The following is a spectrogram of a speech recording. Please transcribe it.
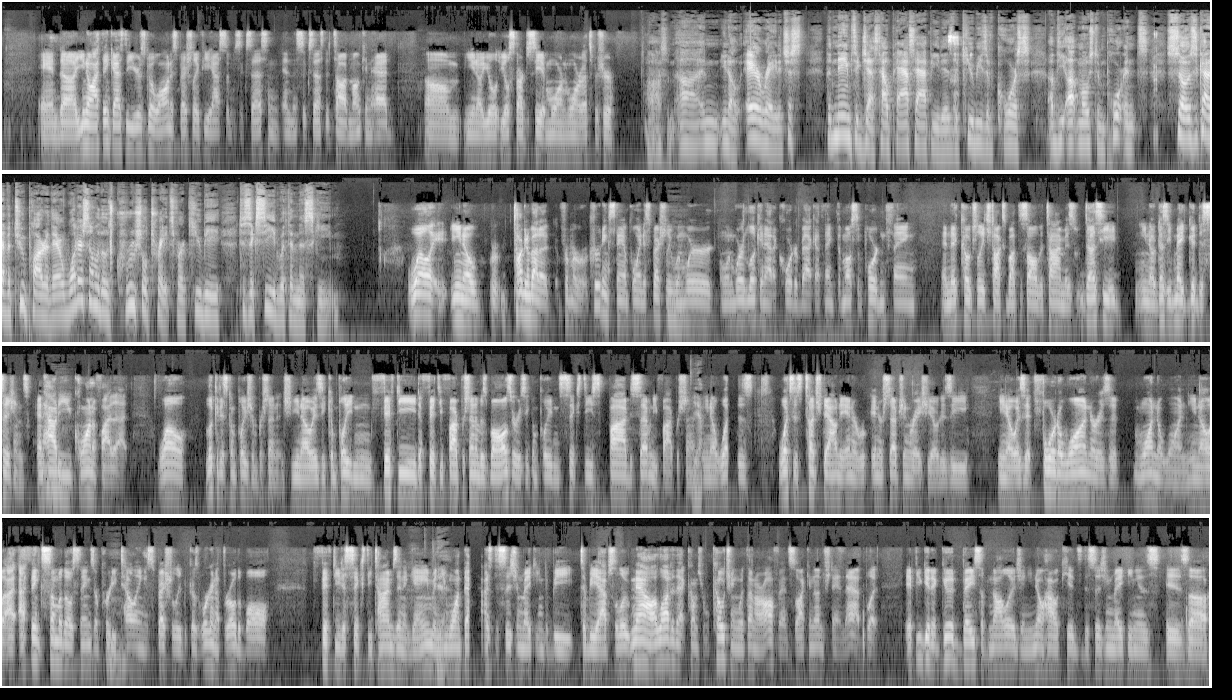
and uh, you know, I think as the years go on, especially if he has some success and, and the success that Todd Monken had, um, you know, you'll you'll start to see it more and more. That's for sure. Awesome. Uh, and you know, air raid. It's just the name suggests how pass happy it is. The QBs, of course, of the utmost importance. So this is kind of a two-parter there. What are some of those crucial traits for a QB to succeed within this scheme? Well, you know, talking about it from a recruiting standpoint, especially when mm-hmm. we're when we're looking at a quarterback, I think the most important thing, and Nick Coach Leach talks about this all the time, is does he, you know, does he make good decisions, and how do you quantify that? Well, look at his completion percentage. You know, is he completing 50 to 55 percent of his balls, or is he completing 65 to 75 percent? You know, what is what's his touchdown to inter, interception ratio? Does he, you know, is it four to one or is it one to one. You know, I, I, think some of those things are pretty mm-hmm. telling, especially because we're going to throw the ball 50 to 60 times in a game, and yeah. you want that guy's decision making to be to be absolute. Now, a lot of that comes from coaching within our offense, so I can understand that. But if you get a good base of knowledge and you know how a kid's decision making is is uh,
